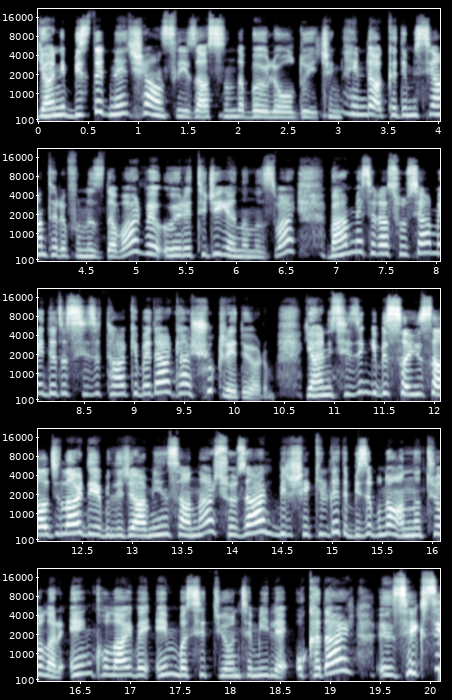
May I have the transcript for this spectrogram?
Yani biz de ne şanslıyız aslında böyle olduğu için. Hem de akademisyen tarafınız da var ve öğretici yanınız var. Ben mesela sosyal medyada sizi takip ederken şükrediyorum. Yani sizin gibi sayısalcılar diyebileceğim insanlar sözel bir şekilde de bize bunu anlatıyorlar. En kolay ve en basit yöntemiyle o kadar e, seksi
